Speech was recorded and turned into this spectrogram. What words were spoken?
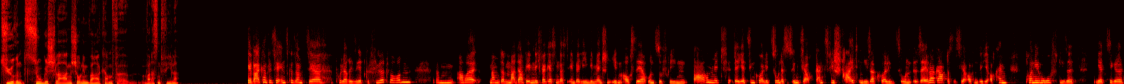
Türen zugeschlagen schon im Wahlkampf. Äh, war das ein Fehler? Der Wahlkampf ist ja insgesamt sehr polarisiert geführt worden. Ähm, aber man, darf eben nicht vergessen, dass in Berlin die Menschen eben auch sehr unzufrieden waren mit der jetzigen Koalition. Dass es übrigens ja auch ganz viel Streit in dieser Koalition selber gab. Das ist ja offensichtlich auch kein Ponyhof, diese jetzige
